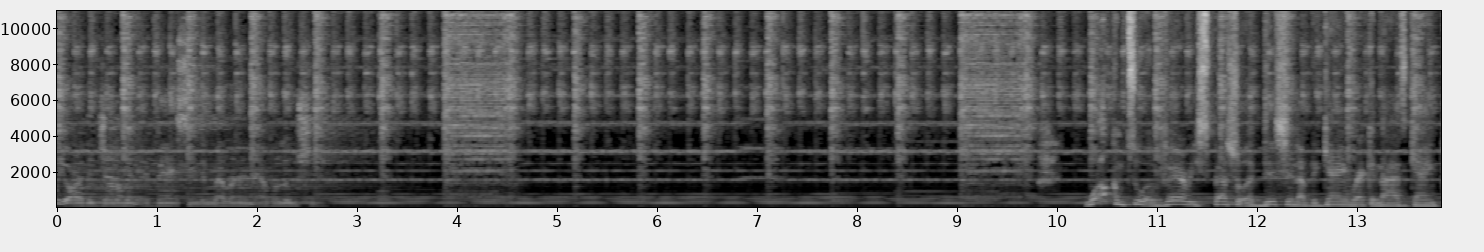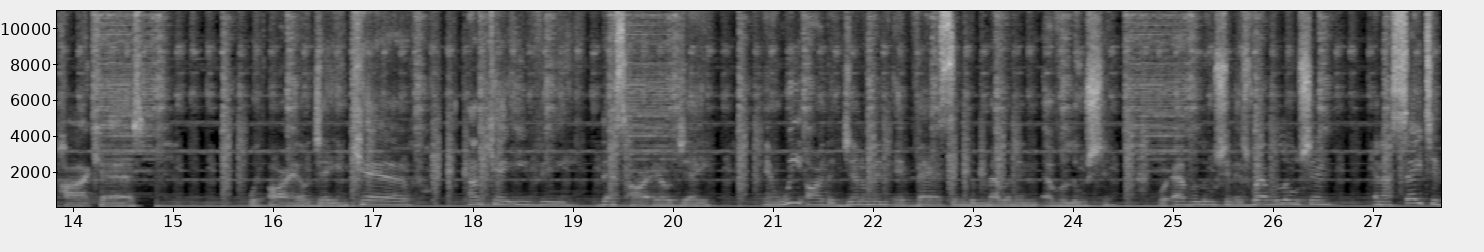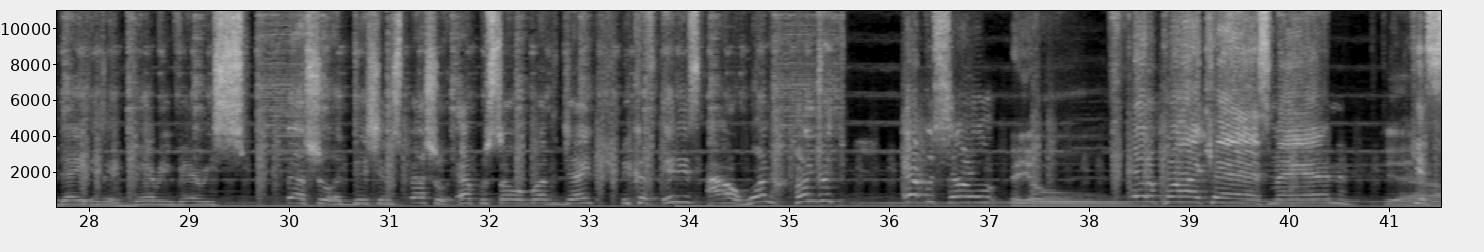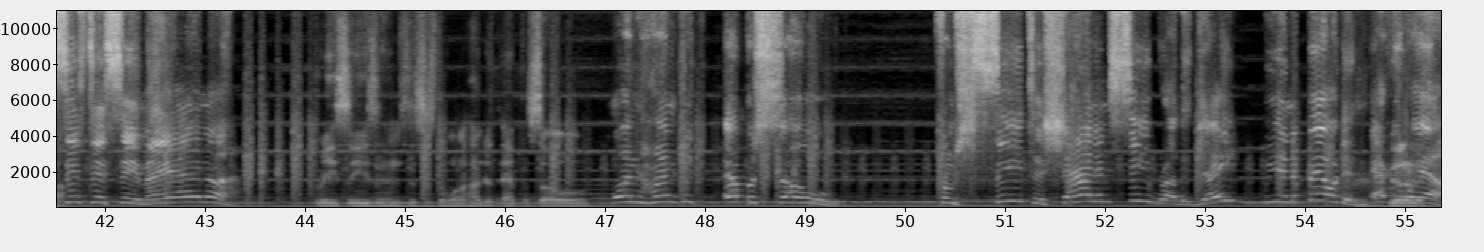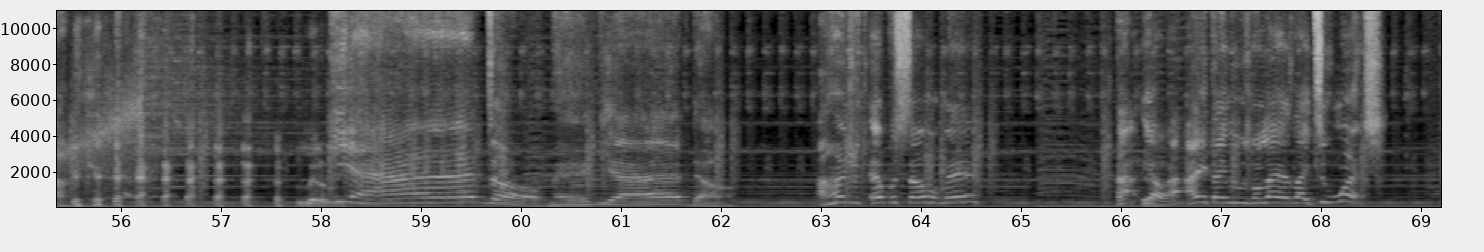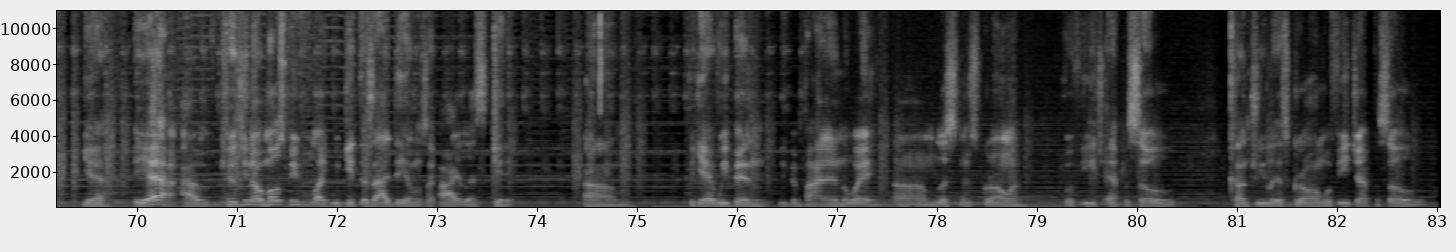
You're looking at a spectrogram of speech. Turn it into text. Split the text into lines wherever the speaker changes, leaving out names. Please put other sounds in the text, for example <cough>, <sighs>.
We are the gentlemen advancing the melanin evolution. Welcome to a very special edition of the Game Recognized Game podcast with RLJ and Kev. I'm KEV, that's RLJ, and we are the gentlemen advancing the melanin evolution, where evolution is revolution. And I say today is a very, very special edition, special episode, Brother J, because it is our 100th episode
Hey yo.
for the podcast, man.
Yeah.
Consistency, man.
Three seasons. This is the 100th episode.
100th episode. From sea to shining sea, Brother J. We in the building, everywhere.
Literally. <laughs>
Yeah, dog, man. Yeah, dog. A hundredth episode, man. I, yo, I, I ain't think we was gonna last like two months.
Yeah. Yeah. Because, you know, most people like we get this idea and was like, all right, let's get it. Um, but yeah, we've been we've been pining away. Um, listeners growing with each episode. Country list growing with each episode.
